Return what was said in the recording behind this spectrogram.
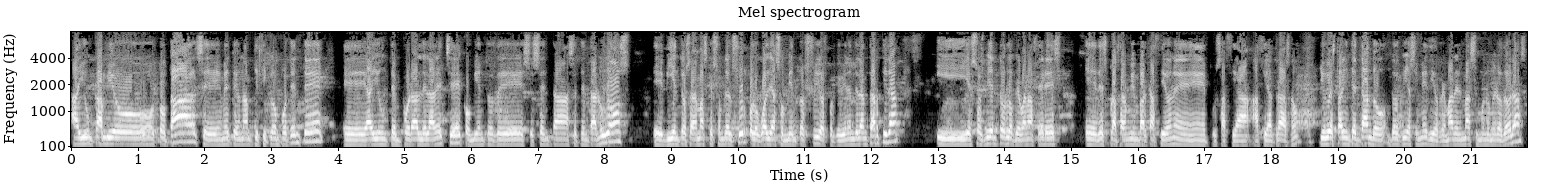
hay un cambio total, se mete un anticiclón potente, eh, hay un temporal de la leche con vientos de 60, 70 nudos, eh, vientos además que son del sur, con lo cual ya son vientos fríos porque vienen de la Antártida y esos vientos lo que van a hacer es eh, desplazar mi embarcación eh, pues hacia, hacia atrás, ¿no? Yo voy a estar intentando dos días y medio remar el máximo número de horas,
